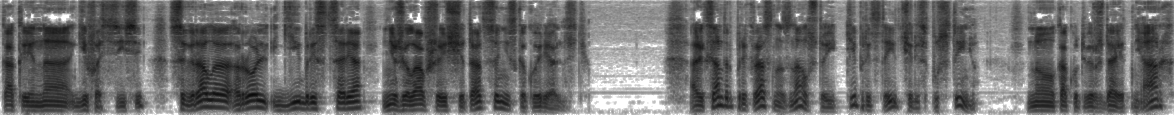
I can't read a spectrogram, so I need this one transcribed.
как и на Гифассисе, сыграла роль гибрис царя, не желавшая считаться ни с какой реальностью. Александр прекрасно знал, что идти предстоит через пустыню, но, как утверждает Неарх,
